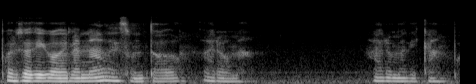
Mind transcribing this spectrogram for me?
Por eso digo, de la nada es un todo, aroma, aroma de campo.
